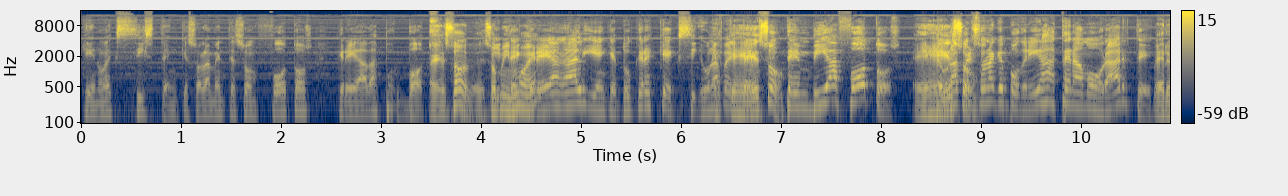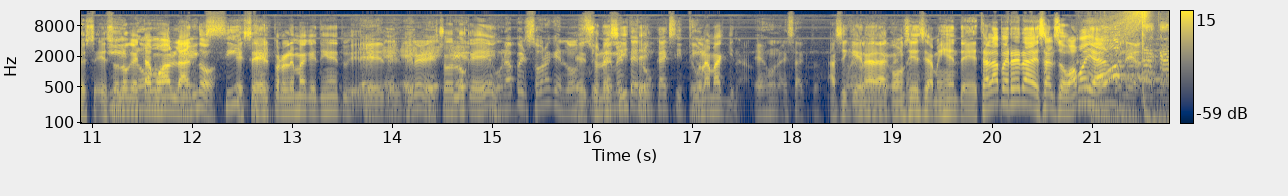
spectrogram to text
que no existen, que solamente son fotos creadas por bots. Eso, eso y mismo te es. crean a alguien que tú crees que existe. Una Es que per- es te- eso. Te envía fotos Es de una eso. persona que podrías hasta enamorarte. Pero es- eso es lo que no estamos hablando. existe. Ese es el problema que tiene tu- eh, Eh, eh, Twitter. eh, eso es eh, lo que es. Es una persona que no, Eso no simplemente existe. nunca existió. Es una máquina. Es una, exacto. Así Una que nada, conciencia, mi gente. Esta es la perrera de Salso. Vamos allá.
